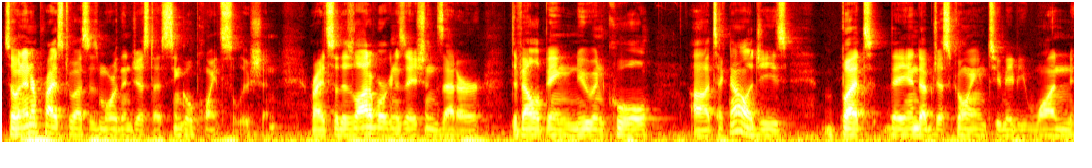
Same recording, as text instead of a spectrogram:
So an enterprise to us is more than just a single point solution, right? So there's a lot of organizations that are developing new and cool uh, technologies, but they end up just going to maybe one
